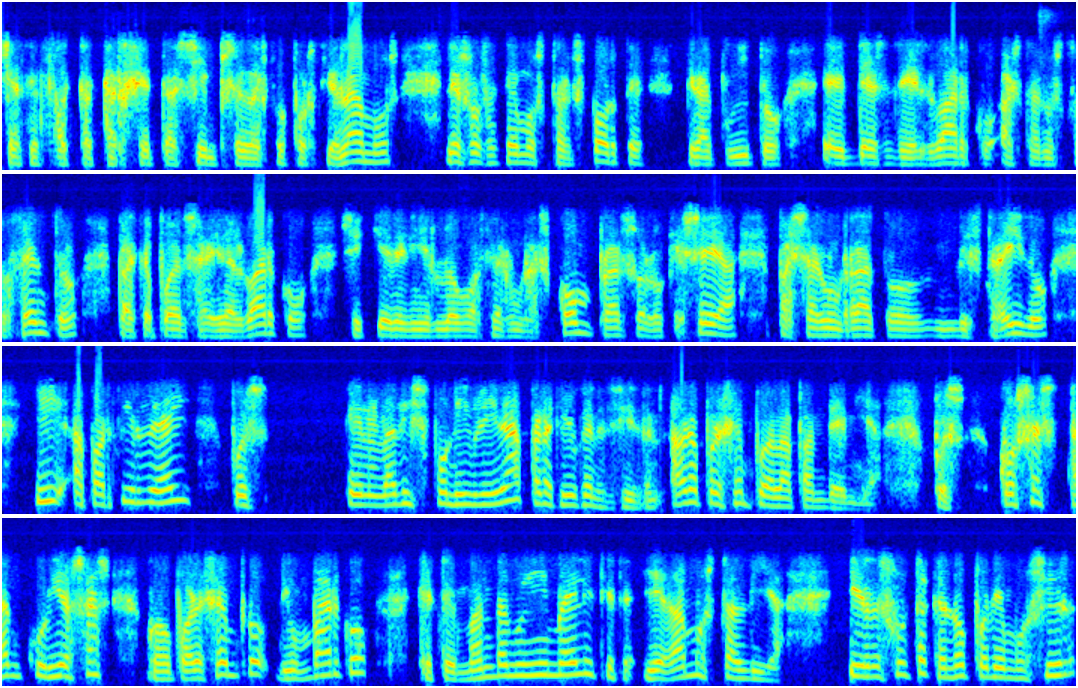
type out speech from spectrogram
si hace falta tarjetas siempre se las proporcionamos, les ofrecemos transporte gratuito eh, desde el barco hasta nuestro centro para que puedan salir del barco, si quieren ir luego a hacer unas compras o lo que sea, pasar un rato distraído y a partir de ahí pues en la disponibilidad para aquello que necesiten. Ahora, por ejemplo, la pandemia, pues cosas tan curiosas como, por ejemplo, de un barco que te mandan un email y te dice, llegamos tal día, y resulta que no podemos ir,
